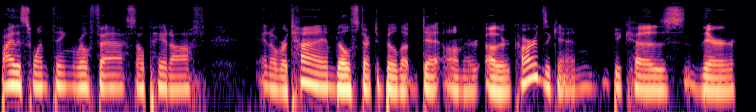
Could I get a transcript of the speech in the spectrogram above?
buy this one thing real fast. I'll pay it off. And over time, they'll start to build up debt on their other cards again because they're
